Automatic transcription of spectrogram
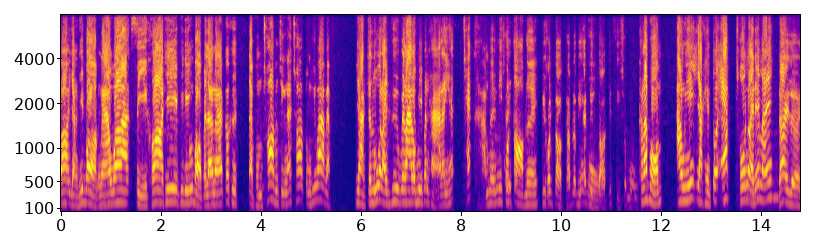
ก็อย่างที่บอกนะว่าสี่ข้อที่พี่ดิ้งบอกไปแล้วนะ ก็คือแต่ผมชอบจริงๆนะ ชอบตรงที่ว่าแบบ อยากจะรู้อะไรคือเวลาเรามีปัญหาอะไรเงี้ยแชทถามเลยมีคนตอบเลย มีคนตอบครับแล้วมีแอดมินโอ้โหตอบ24ชั่วโมง ครับผม เอางี้อยากเห็นตัวแอปโชว์หน่อยได้ไหมได้เลย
